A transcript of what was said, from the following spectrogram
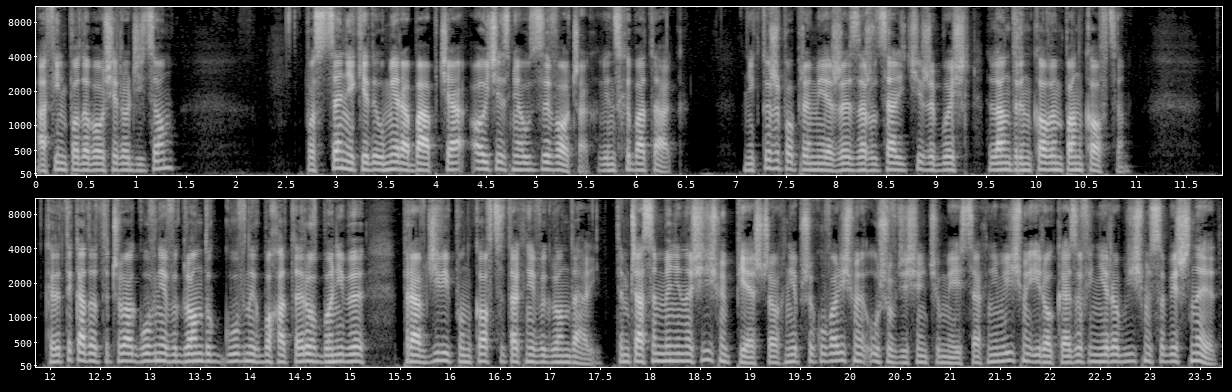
A film podobał się rodzicom? Po scenie, kiedy umiera babcia, ojciec miał łzy w oczach, więc chyba tak. Niektórzy po premierze zarzucali ci, że byłeś landrynkowym pankowcem. Krytyka dotyczyła głównie wyglądu głównych bohaterów, bo niby prawdziwi punkowcy tak nie wyglądali. Tymczasem my nie nosiliśmy pieszczoch, nie przykuwaliśmy uszu w dziesięciu miejscach, nie mieliśmy irokezów i nie robiliśmy sobie sznyt.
